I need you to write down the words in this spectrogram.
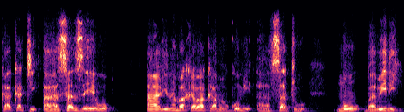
Kakati asazeewo alina bakabaka amakumi asatu mu babiri.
